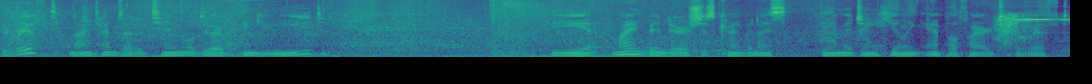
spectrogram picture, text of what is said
The Rift, 9 times out of 10, will do everything you need. The Mindbender is just kind of a nice damage and healing amplifier to the Rift.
